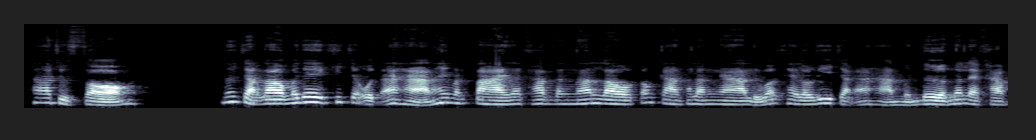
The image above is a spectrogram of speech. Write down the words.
5.2 เนื่องจากเราไม่ได้คิดจะอดอาหารให้มันตายนะครับ ดังนั้นเราต้องการพลังงานหรือว่าแคลอรี่จากอาหารเหมือนเดิมนั่นแหละครับ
